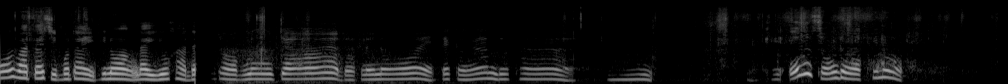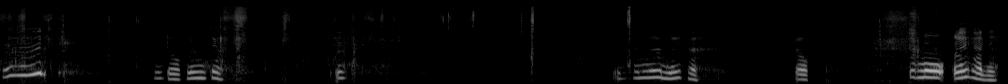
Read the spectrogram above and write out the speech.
อ้ยว่าแต่สิบ่ได้พี่น้องได้อยู่ค่ะ ได้ดอกหนึ่งจ้า ดอกน้อยๆแต่ก็งามอยู่ค่ะอืมโอเคโอ้สองดอกพี่น้องนี่ดอกหนึ่งจ้ะอืมงามๆเลยค่ะ ดอกตุโมเลยค่ะนี่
